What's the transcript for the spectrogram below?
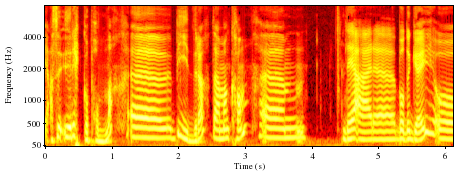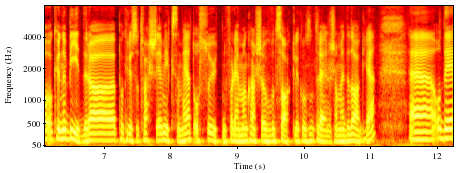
ja, altså, rekke opp hånda. Eh, bidra der man kan. Eh, det er eh, både gøy å, kunne bidra på kryss og tvers i en virksomhet, også utenfor det man kanskje hovedsakelig konsentrerer seg om i det daglige. Eh, og det,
